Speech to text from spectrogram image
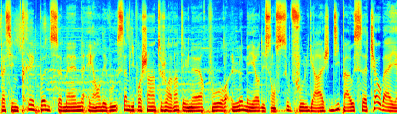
Passez une très bonne semaine et rendez-vous samedi prochain, toujours à 21h, pour le meilleur du son Soulful Garage Deep House. Ciao, bye!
